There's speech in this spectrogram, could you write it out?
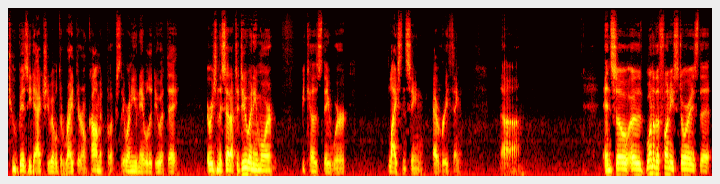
too busy to actually be able to write their own comic books. They weren't even able to do what they originally set out to do anymore because they were licensing everything. Uh, and so, uh, one of the funny stories that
